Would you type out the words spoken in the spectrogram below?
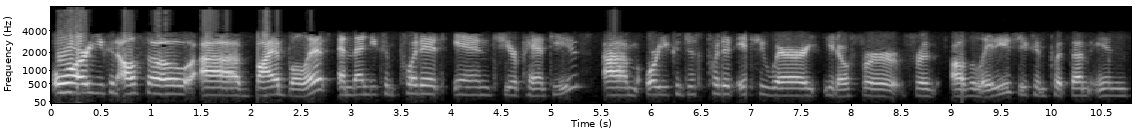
or you can also uh, buy a bullet and then you can put it into your panties, um, or you could just put it into where you know for for all the ladies, you can put them in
